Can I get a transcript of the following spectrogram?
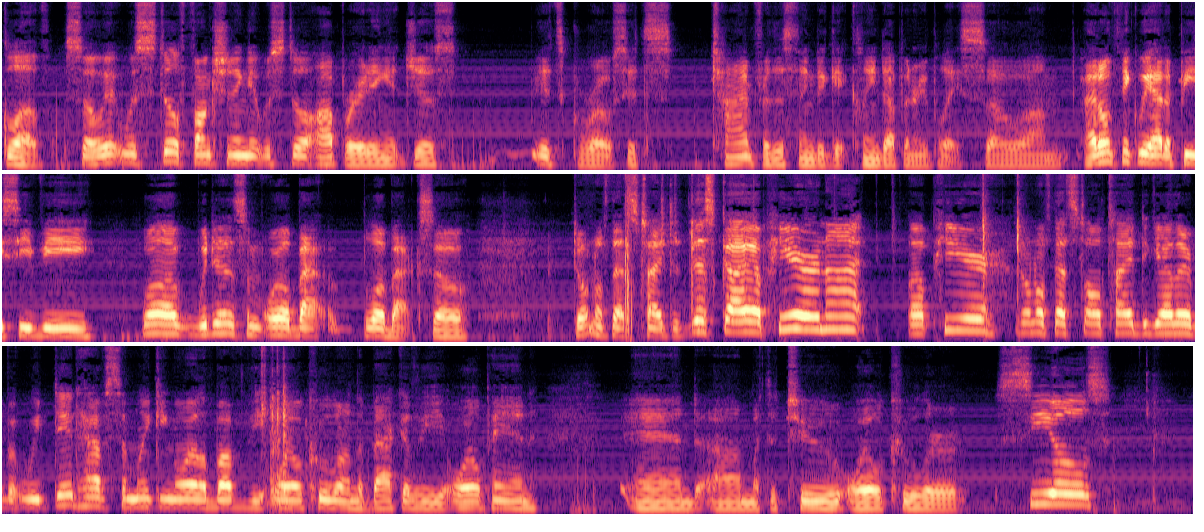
glove, so it was still functioning. It was still operating. It just, it's gross. It's time for this thing to get cleaned up and replaced. So um, I don't think we had a PCV well, we did some oil back, blowback, so don't know if that's tied to this guy up here or not. Up here, I don't know if that's all tied together, but we did have some leaking oil above the oil cooler on the back of the oil pan, and um, with the two oil cooler seals.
